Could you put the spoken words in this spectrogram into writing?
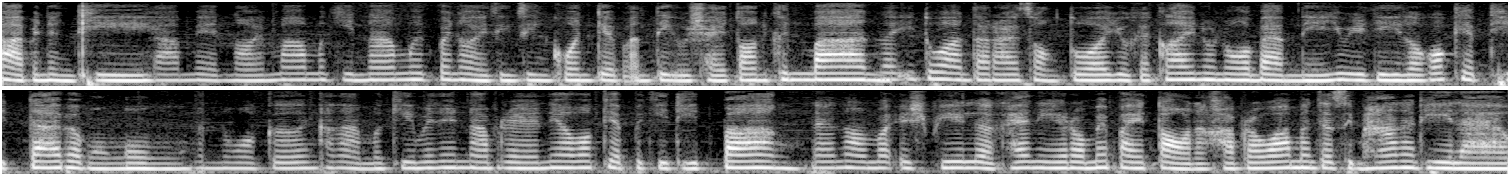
ป่าไปหนึ่งทีดาเมจน้อยมากเมื่อกี้หน้ามืดไปหน่อยจริงๆควรเก็บอันติไว้ใช้ตอนขึ้นบ้านและอีตัวอันตรายสองตัวอยู่ใกล้ๆนัวๆแบบนี้อยู่ดีๆเราก็เก็บทิศได้แบบงงๆมันนัวเกินขนาดเมื่อกี้ไม่ได้นับเลยเนี่ยว่าเก็บไปกี่ทิศบ้าง แน่นอนว่า HP เหลือแค่นี้เราไม่ไปต่อนะคะ เพราะว่ามันจะ 15 นาทีแล้ว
